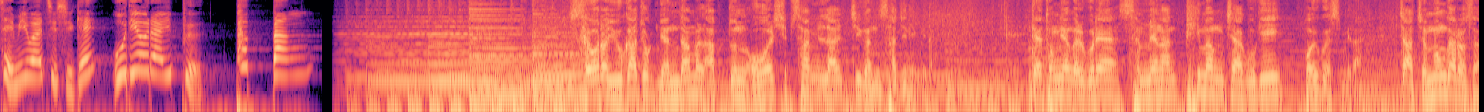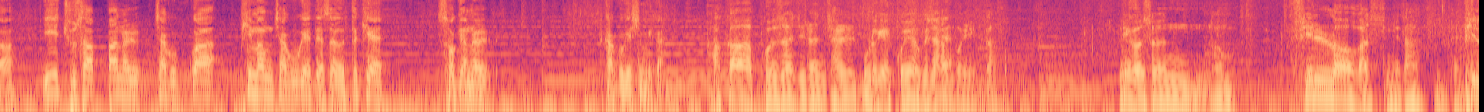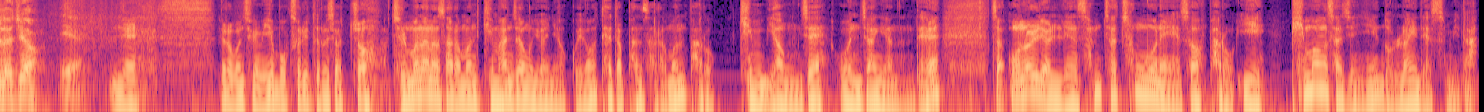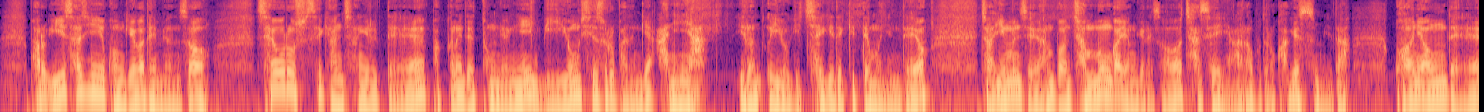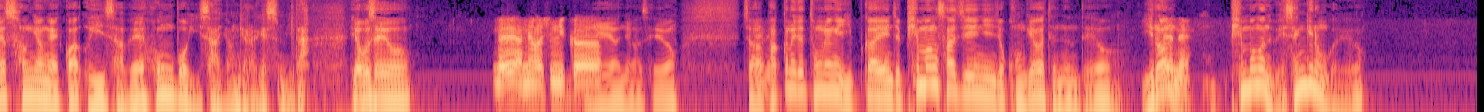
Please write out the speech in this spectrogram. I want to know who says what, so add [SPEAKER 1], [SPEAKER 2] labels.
[SPEAKER 1] 재미와 지식의 오디오 라이프 팟빵
[SPEAKER 2] 세월호 유가족 면담을 앞둔 5월 13일 날 찍은 사진입니다. 대통령 얼굴에 선명한 피멍 자국이 보이고 있습니다. 자, 전문가로서 이 주사 바늘 자국과 피멍 자국에 대해서 어떻게 소견을 갖고 계십니까?
[SPEAKER 3] 아까 본 사진은 잘 모르겠고요. 그저
[SPEAKER 2] 네.
[SPEAKER 3] 안 보니까. 이것은 음, 필러 같습니다. 네.
[SPEAKER 2] 필러죠? 예.
[SPEAKER 4] 네. 여러분 지금 이 목소리 들으셨죠? 질문하는 사람은 김한정 의원이었고요. 대답한 사람은 바로 김영재 원장이었는데 자, 오늘 열린 3차 청문회에서 바로 이 피멍 사진이 논란이 됐습니다. 바로 이 사진이 공개가 되면서 세월호 수색이 한창일 때 박근혜 대통령이 미용 시술을 받은 게 아니냐 이런 의혹이 제기됐기 때문인데요. 자, 이 문제 한번 전문가 연결해서 자세히 알아보도록 하겠습니다. 권영대 성형외과 의사회 홍보이사 연결하겠습니다. 여보세요.
[SPEAKER 5] 네, 안녕하십니까.
[SPEAKER 4] 네, 안녕하세요. 자,
[SPEAKER 5] 네네.
[SPEAKER 4] 박근혜 대통령의 입가에 이제 피멍 사진이 이제 공개가 됐는데요. 이런
[SPEAKER 5] 네네.
[SPEAKER 4] 피멍은 왜 생기는 거예요?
